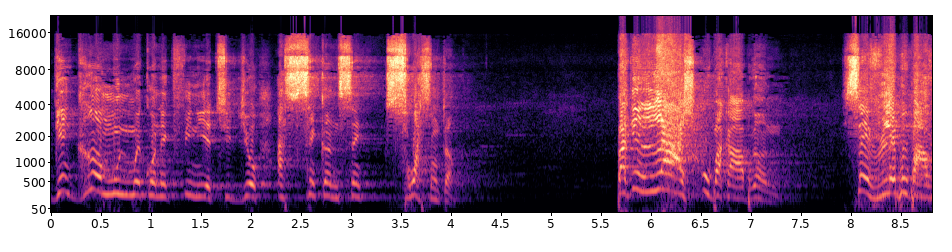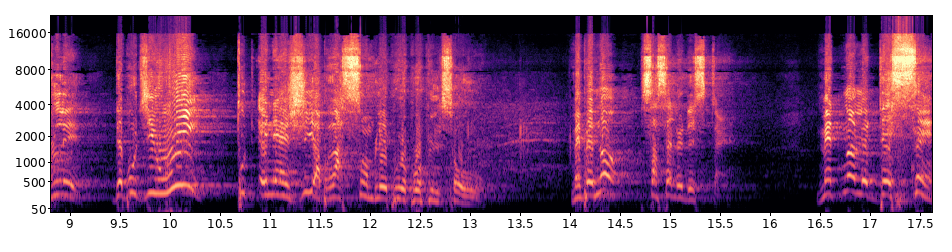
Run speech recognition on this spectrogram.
il y a un grand monde qui fini à 55, 60 ans. Pas de l'âge pour pas apprendre. C'est vrai pour pas vrai. De pour dire oui, toute énergie à rassembler pour propulser. Mais maintenant, ça c'est le destin. Maintenant, le dessin.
